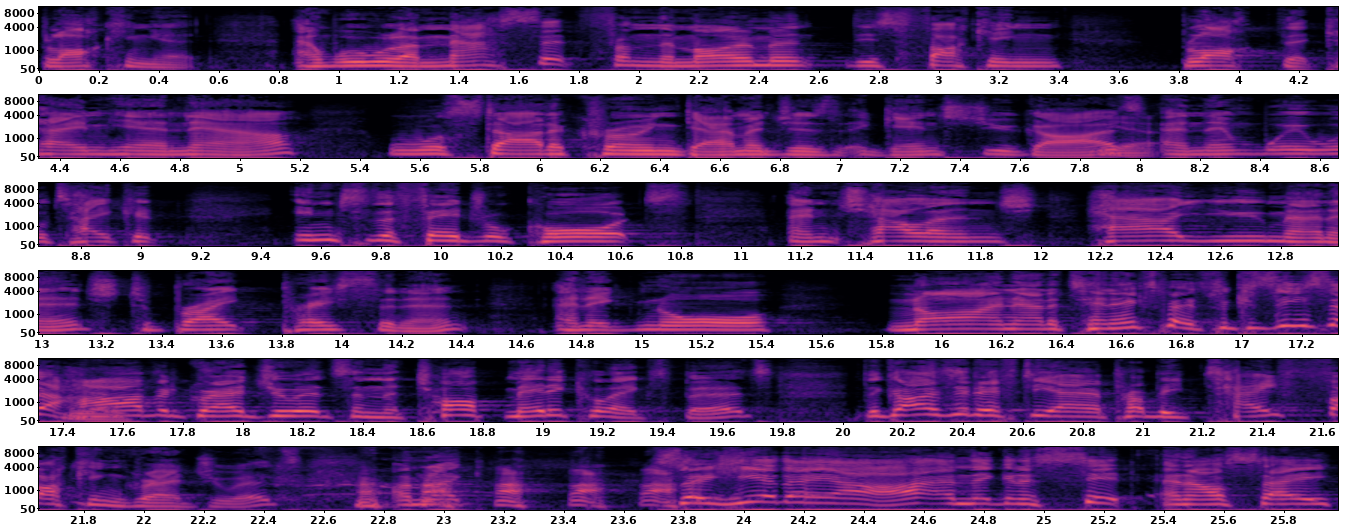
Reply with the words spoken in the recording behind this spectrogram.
blocking it. And we will amass it from the moment this fucking block that came here now will start accruing damages against you guys. Yeah. And then we will take it into the federal courts and challenge how you managed to break precedent and ignore nine out of 10 experts because these are Harvard graduates and the top medical experts. The guys at FDA are probably TAFE fucking graduates. I'm like, so here they are and they're going to sit and I'll say,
